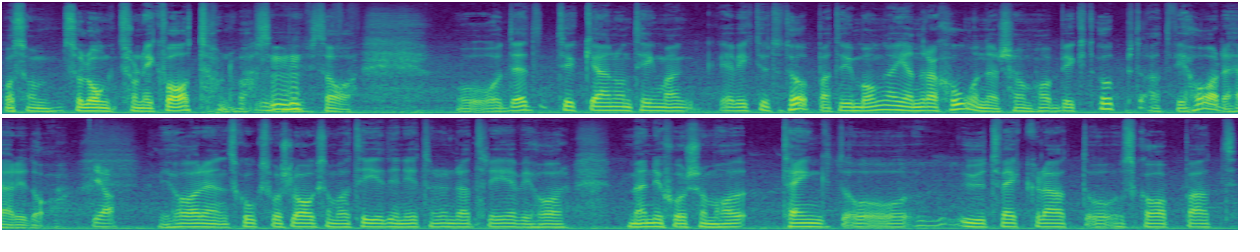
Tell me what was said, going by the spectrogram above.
och som så långt från ekvatorn va, som mm. vi sa. Och, och, det tycker jag är någonting man är viktigt att ta upp, att det är många generationer som har byggt upp att vi har det här idag. Ja. Vi har en skogsvårdslag som var tidig 1903, vi har människor som har tänkt och utvecklat och skapat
